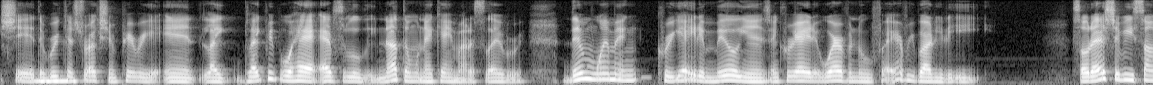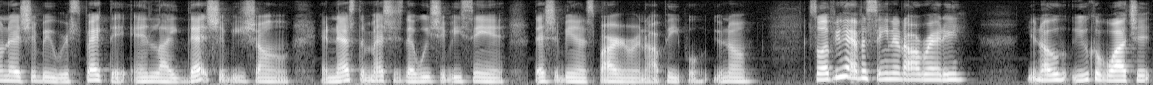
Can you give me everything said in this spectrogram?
shit the mm-hmm. Reconstruction period, and like black people had absolutely nothing when they came out of slavery. Them women created millions and created revenue for everybody to eat. So that should be something that should be respected and like that should be shown. And that's the message that we should be seeing that should be inspiring our people, you know. So if you haven't seen it already, you know, you could watch it.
